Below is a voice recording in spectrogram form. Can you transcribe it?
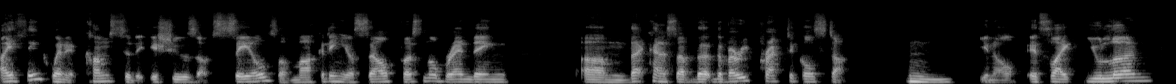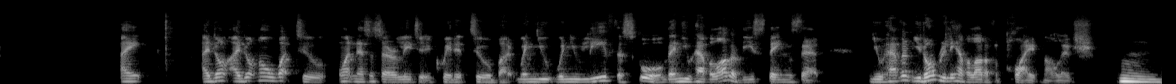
I think when it comes to the issues of sales, of marketing yourself, personal branding, um, that kind of stuff, the, the very practical stuff, mm. you know, it's like you learn I I don't I don't know what to what necessarily to equate it to, but when you when you leave the school, then you have a lot of these things that you haven't you don't really have a lot of applied knowledge. Mm.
